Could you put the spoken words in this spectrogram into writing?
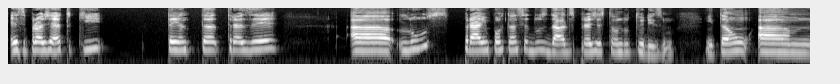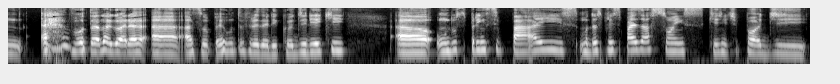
esse projeto que tenta trazer a luz para a importância dos dados para a gestão do turismo. Então, um, voltando agora à, à, sua pergunta, Frederico, eu diria que uh, um dos principais, uma das principais ações que a gente pode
